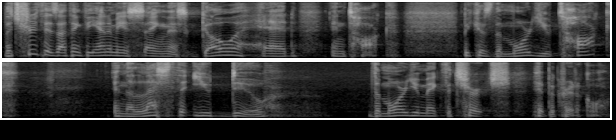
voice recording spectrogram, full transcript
The truth is, I think the enemy is saying this go ahead and talk. Because the more you talk and the less that you do, the more you make the church hypocritical.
